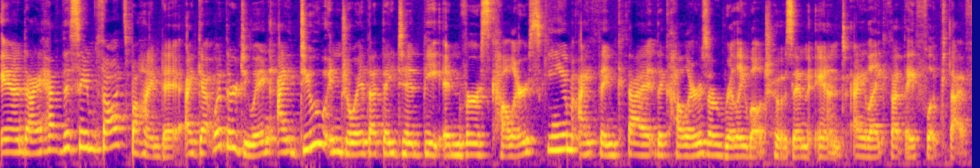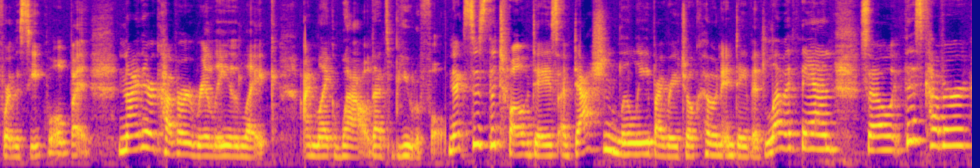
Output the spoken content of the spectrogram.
and I have the same thoughts behind it. I get what they're doing. I do enjoy that they did the inverse color scheme. I think that the colors are really well chosen and I like that they flipped that for the sequel, but neither cover really like, I'm like, wow, that's beautiful. Next is The 12 Days of Dash and Lily by Rachel Cohn and David Levithan. So this cover,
